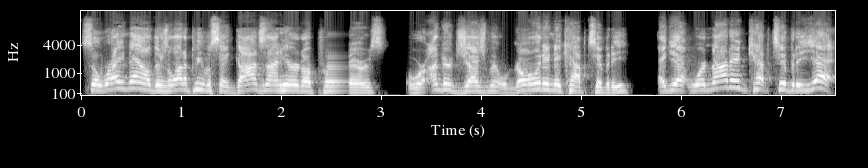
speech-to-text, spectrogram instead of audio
So right now, there's a lot of people saying God's not hearing our prayers. We're under judgment. We're going into captivity, and yet we're not in captivity yet.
